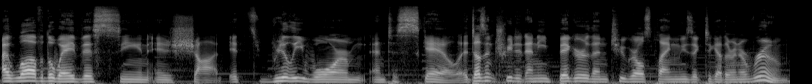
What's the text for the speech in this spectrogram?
I love the way this scene is shot. It's really warm and to scale. It doesn't treat it any bigger than two girls playing music together in a room,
